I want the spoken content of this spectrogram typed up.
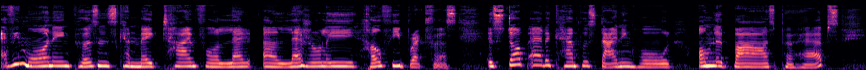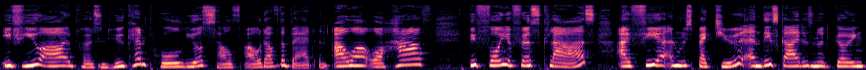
every morning persons can make time for le- a leisurely healthy breakfast. A stop at a campus dining hall omelette bars perhaps. If you are a person who can pull yourself out of the bed an hour or half before your first class. I fear and respect you, and this guide is not going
